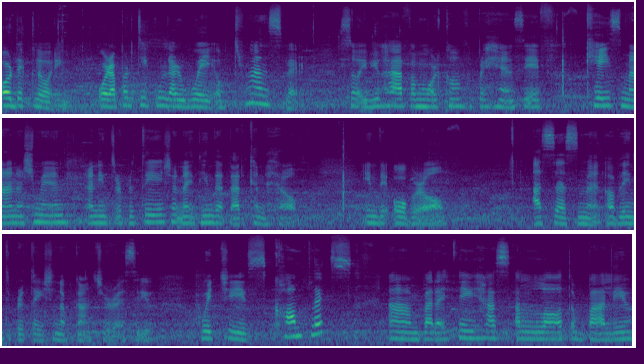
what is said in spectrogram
or the clothing or a particular way of transfer. So if you have a more comprehensive case management and interpretation, I think that that can help in the overall assessment of the interpretation of gunshot residue, which is complex, um, but I think it has a lot of value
